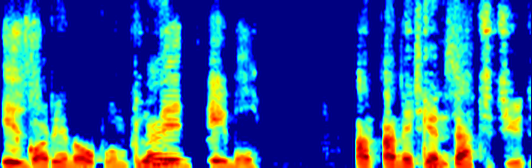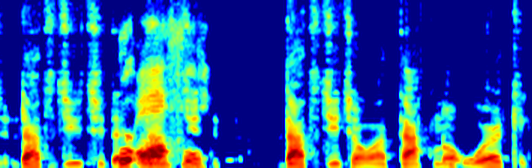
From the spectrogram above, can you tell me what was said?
is in open play. mid-table. And, and again, Jeez. that's due to, that's due to the, We're that's awful. Due to, that's due to our attack not working.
